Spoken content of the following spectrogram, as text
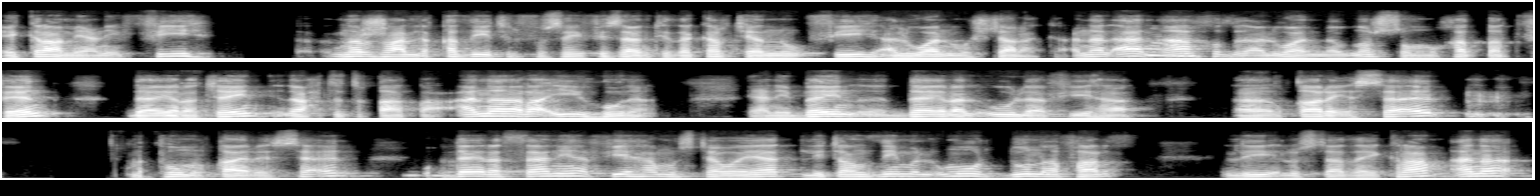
إكرام. يعني فيه نرجع لقضية الفسيفساء انت ذكرت أنه فيه ألوان مشتركة. أنا الآن نعم. آخذ الألوان لو نرسم مخطط فين دائرتين راح تتقاطع. أنا رأيي هنا يعني بين الدائرة الأولى فيها آه، القارئ السائل مفهوم القارئ السائل. والدائرة الثانية فيها مستويات لتنظيم الأمور دون فرض للأستاذة إكرام. أنا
